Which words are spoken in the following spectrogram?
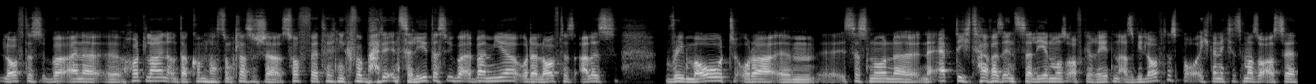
läuft das über eine äh, Hotline und da kommt noch so ein klassischer Softwaretechniker vorbei, der installiert das überall bei mir oder läuft das alles remote oder ähm, ist das nur eine, eine, App, die ich teilweise installieren muss auf Geräten? Also wie läuft das bei euch, wenn ich jetzt mal so aus der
